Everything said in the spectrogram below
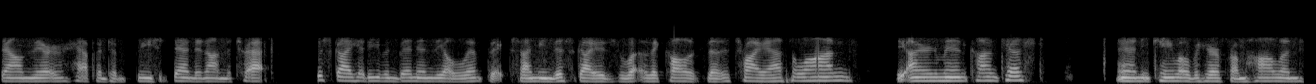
down there, happened to be standing on the track. This guy had even been in the Olympics. I mean, this guy is what they call it the triathlons, the Ironman contest. And he came over here from Holland.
